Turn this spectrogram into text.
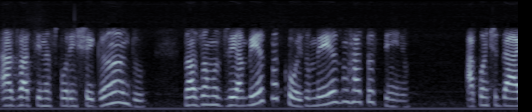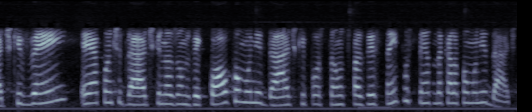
as vacinas forem chegando, nós vamos ver a mesma coisa, o mesmo raciocínio. A quantidade que vem é a quantidade que nós vamos ver qual comunidade que possamos fazer 100% daquela comunidade.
